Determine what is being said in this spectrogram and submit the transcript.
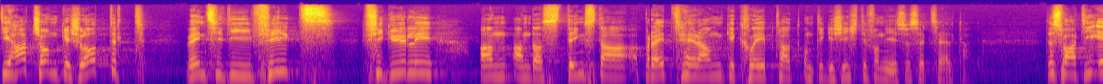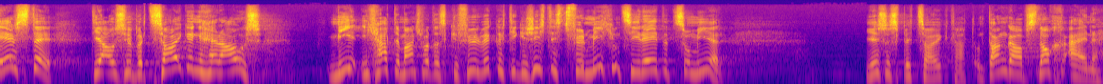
Die hat schon geschlottert, wenn sie die Filzfigürli an, an das Dings da Brett herangeklebt hat und die Geschichte von Jesus erzählt hat. Das war die erste, die aus Überzeugung heraus mir, ich hatte manchmal das Gefühl, wirklich, die Geschichte ist für mich und sie redet zu mir. Jesus bezeugt hat. Und dann gab es noch eine,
